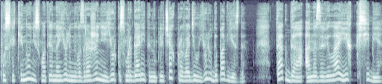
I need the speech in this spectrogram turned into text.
После кино, несмотря на Юлины возражения, Юрка с Маргаритой на плечах проводил Юлю до подъезда. Тогда она завела их к себе,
